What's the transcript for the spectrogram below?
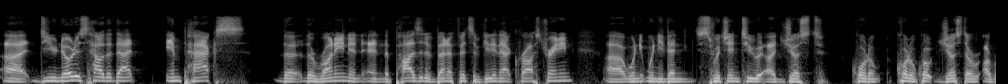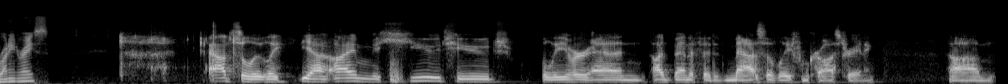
uh, do you notice how that that impacts the the running and, and the positive benefits of getting that cross training uh, when when you then switch into a just quote quote unquote just a, a, running race? Absolutely, yeah. I'm a huge huge believer, and I've benefited massively from cross training. Um,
